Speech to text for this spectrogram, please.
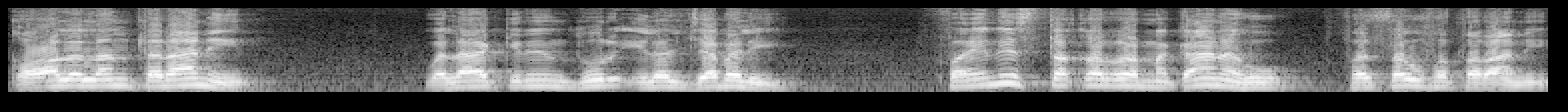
قال لن تراني، ولكن انظر إلى الجبل، فإن استقر مكانه فسوف تراني۔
